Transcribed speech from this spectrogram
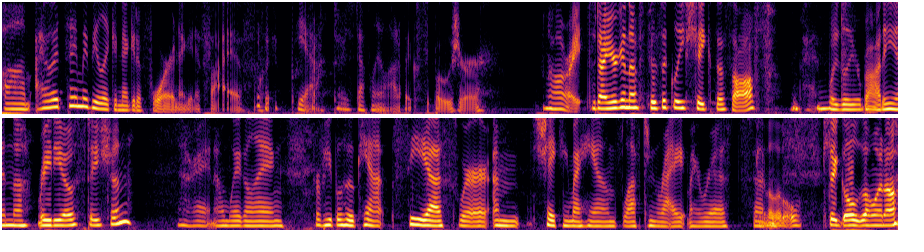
Um, I would say maybe like a negative four or negative five. Okay, Yeah, there's definitely a lot of exposure. All right. So now you're going to physically shake this off. Okay. Wiggle your body in the radio station. All right, and I'm wiggling. For people who can't see us, where I'm shaking my hands left and right, my wrists, and A little jiggle going on.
